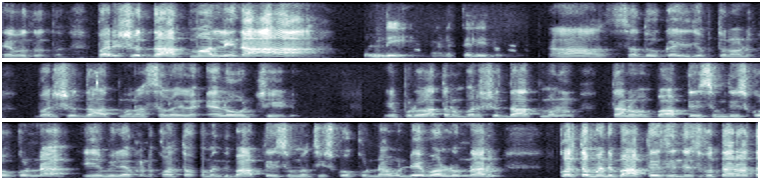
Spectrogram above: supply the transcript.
దేవదూత. పరిశుద్ధాత్మ లేదా? ఉంది వాళ్ళకి తెలీదు. ఆ సదుకైలు చెప్తున్నాడు. పరిశుద్ధాత్మను అసలు అలౌడ్ చేయడు. ఎప్పుడు అతను పరిశుద్ధాత్మను తను బాప్తీసం తీసుకోకుండా ఏమీ లేకుండా కొంతమంది బాప్తీసం తీసుకోకుండా ఉండే వాళ్ళు ఉన్నారు. కొంతమంది బాప్తీసం తీసుకున్న తర్వాత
